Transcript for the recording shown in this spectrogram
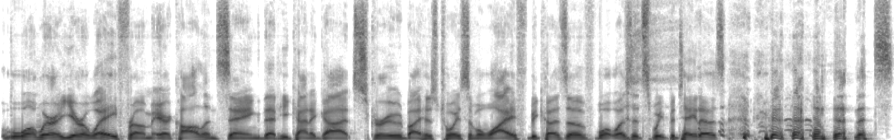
well, we're a year away from Eric Collins saying that he kind of got screwed by his choice of a wife because of what was it, sweet potatoes. That's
